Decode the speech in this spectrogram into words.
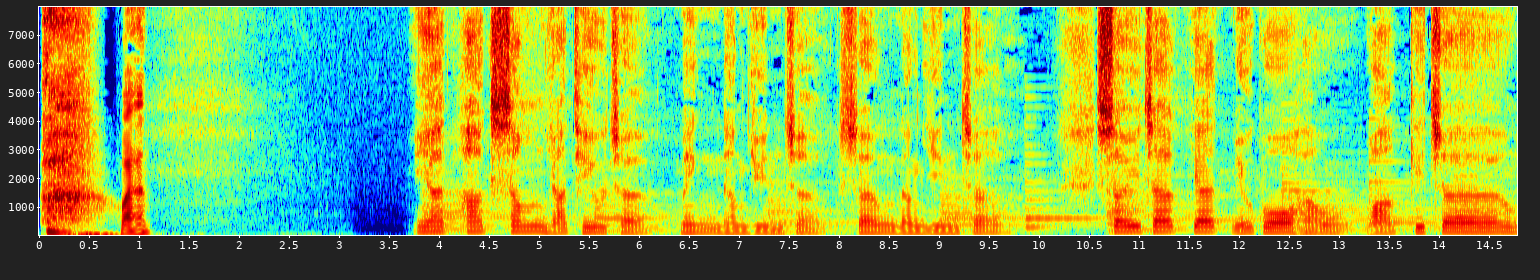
啊，晚安。一刻心也跳着，命能圆着，尚能延着，虽则一秒过后或结账。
